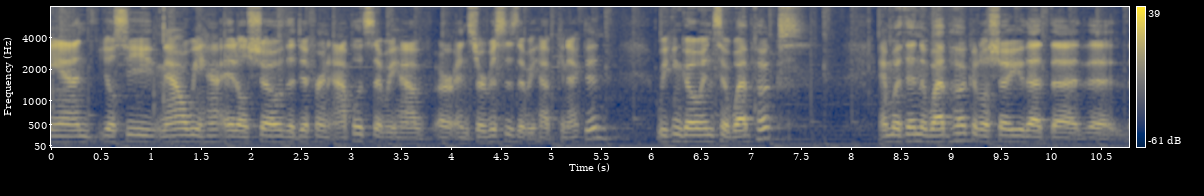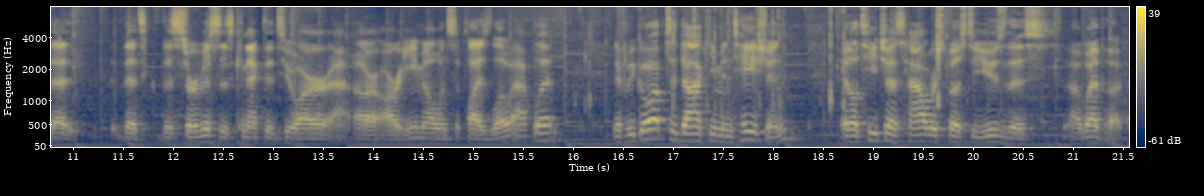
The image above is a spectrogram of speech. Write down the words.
and you'll see now we it'll show the different applets that we have or and services that we have connected. We can go into webhooks, and within the webhook, it'll show you that the the that that's the service is connected to our, our, our email when supplies low applet. And if we go up to documentation, it'll teach us how we're supposed to use this uh, webhook.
